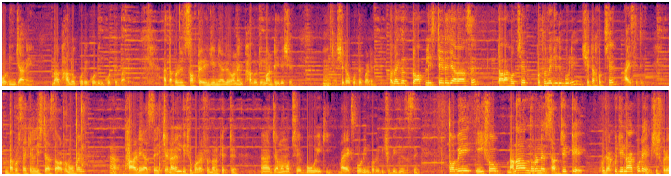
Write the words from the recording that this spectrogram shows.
কোডিং জানে বা ভালো করে কোডিং করতে পারে। আর তারপরে সফটওয়্যার ইঞ্জিনিয়ারের অনেক ভালো ডিমান্ড এই দেশে। হুম, সেটাও করতে পারে। তবে একদম টপ লিস্টেড যারা আছে তারা হচ্ছে, প্রথমে যদি বলি, সেটা হচ্ছে আইসিটি তারপর সেকেন্ড লিস্টে আছে অটোমোবাইল হ্যাঁ থার্ডে আছে জেনারেল কিছু পড়াশোনার ক্ষেত্রে যেমন হচ্ছে বউয়েকি বা এক্সপোর্ট ইম্পোর্টের কিছু বিজনেস আছে। তবে এইসব নানান ধরনের সাবজেক্টে খোঁজাখুঁজি না করে, বিশেষ করে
